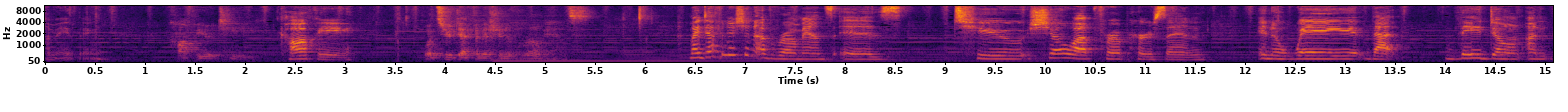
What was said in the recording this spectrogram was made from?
Amazing. Coffee or tea? Coffee. What's your definition of romance? My definition of romance is to show up for a person in a way that they don't un-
